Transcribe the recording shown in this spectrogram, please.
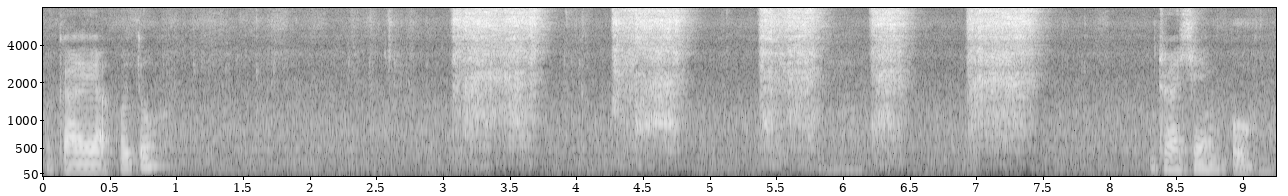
Pakai apa tu? Dry shampoo.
